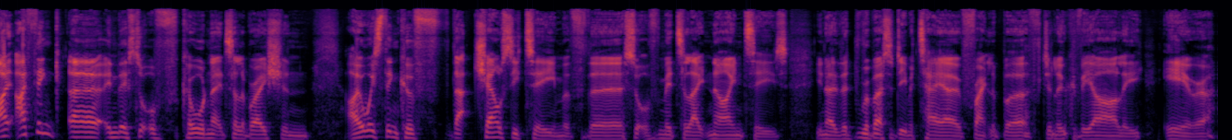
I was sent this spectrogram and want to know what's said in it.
I, I think uh, in this sort of coordinated celebration, I always think of that Chelsea team of the sort of mid to late nineties. You know, the Roberto Di Matteo, Frank Leboeuf, Gianluca Vialli era,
